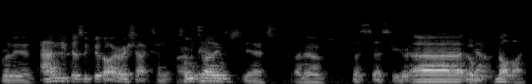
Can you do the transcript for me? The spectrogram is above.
Brilliant. Andy does a good Irish accent. apparently, Sometimes, yes, I know. let's, let's hear it. Uh, no, not like.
